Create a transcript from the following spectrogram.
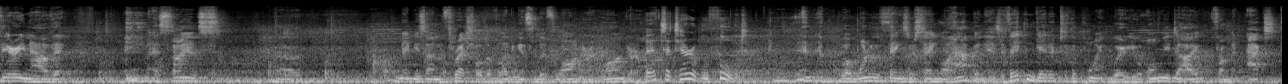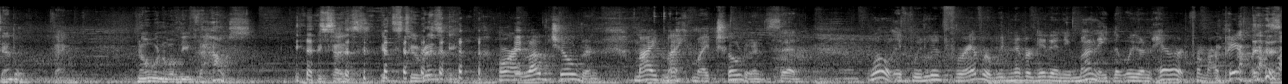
theory now that as science uh, maybe is on the threshold of letting us live longer and longer, That's a terrible thought. And, well, one of the things they're saying will happen is if they can get it to the point where you only die from an accidental thing, no one will leave the house Yes. because it's too risky. Or I love children. My, my, my children said, well, if we lived forever, we'd never get any money that we inherit from our parents.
